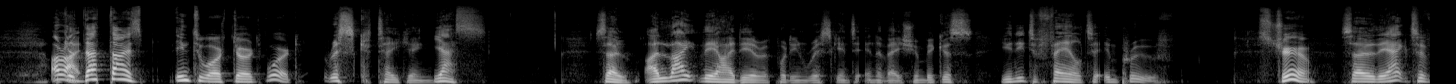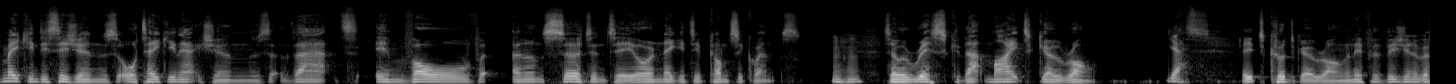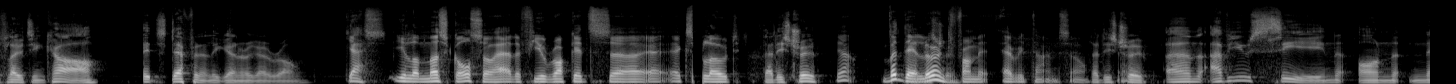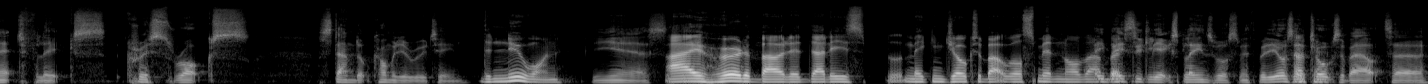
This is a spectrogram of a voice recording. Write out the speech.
All Because right. That ties into our third word. Risk taking. Yes. So I like the idea of putting risk into innovation because you need to fail to improve. It's true. So the act of making decisions or taking actions that involve an uncertainty or a negative consequence. So a risk that might go wrong. Yes. It could go wrong. And if a vision of a floating car, it's definitely going to go wrong. Yes. Elon Musk also had a few rockets uh, explode. That is true. Yeah. But they That learned from it every time. So That is true. Um, have you seen on Netflix Chris Rock's stand-up comedy routine? the new one, Yes. I heard about it that he's making jokes about Will Smith and all that. he basically explains Will Smith, but he also Okay. talks about uh,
